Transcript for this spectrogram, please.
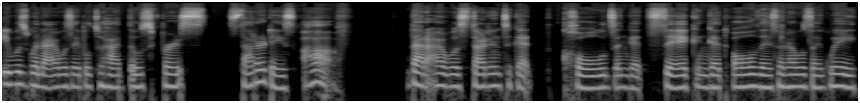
It was when I was able to have those first Saturdays off that I was starting to get colds and get sick and get all this. And I was like, wait,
